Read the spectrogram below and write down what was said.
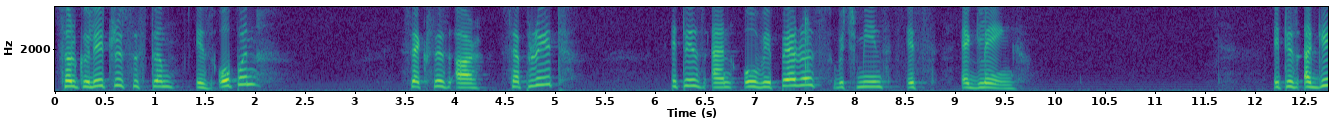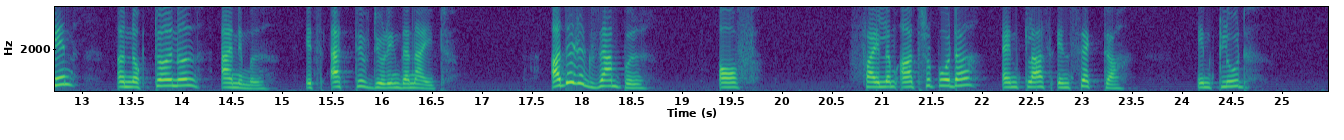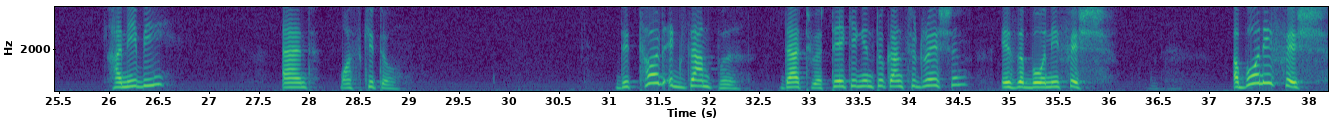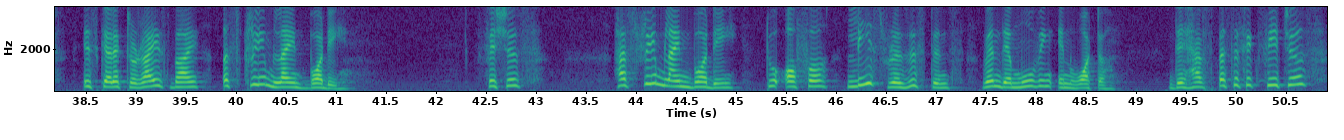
Circulatory system is open. Sexes are separate. It is an oviparous which means it is egg laying. It is again a nocturnal animal. It is active during the night. Other example of phylum Arthropoda and class Insecta include honeybee and mosquito. The third example that we are taking into consideration is a bony fish. A bony fish is characterized by a streamlined body. Fishes have streamlined body to offer least resistance when they are moving in water. They have specific features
